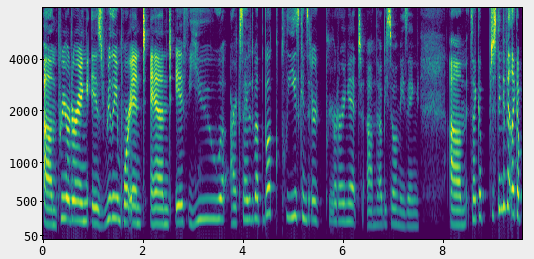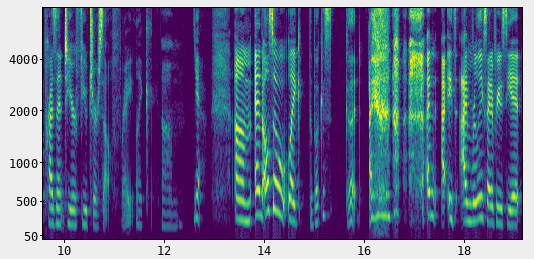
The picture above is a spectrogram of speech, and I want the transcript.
um, pre ordering is really important. And if you are excited about the book, please consider pre ordering it. Um, that would be so amazing. Um, it's like a, just think of it like a present to your future self, right? Like, um, yeah. Um, and also, like, the book is good. and it's, I'm really excited for you to see it.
